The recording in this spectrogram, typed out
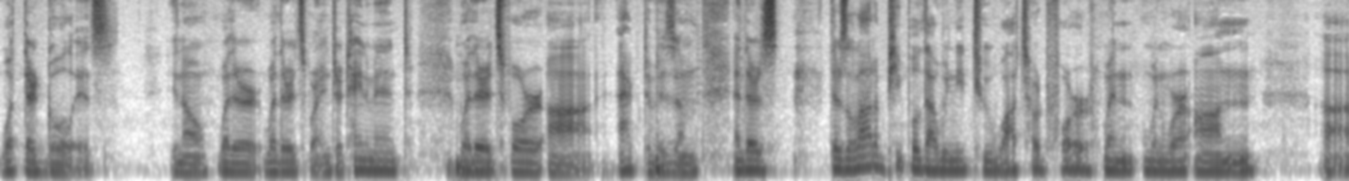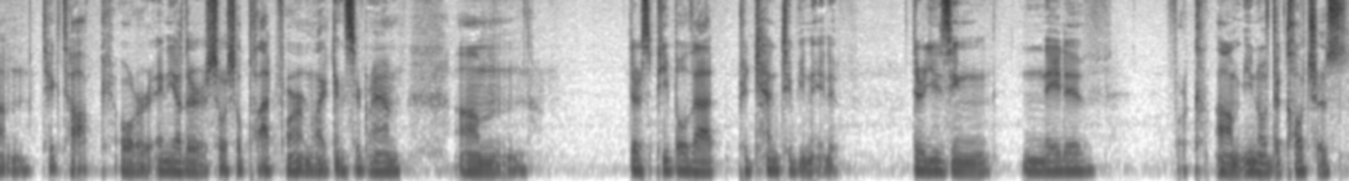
what their goal is. You know whether whether it's for entertainment, whether it's for uh, activism, and there's there's a lot of people that we need to watch out for when when we're on um, TikTok or any other social platform like Instagram. Um, there's people that pretend to be native. They're using native for um, you know the cultures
